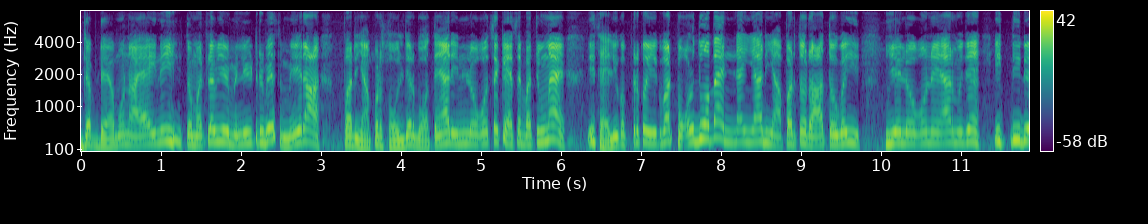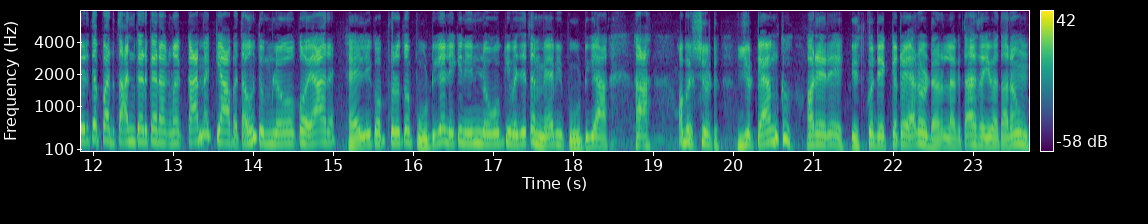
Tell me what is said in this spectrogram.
जब डेमोन आया ही नहीं तो मतलब ये मिलिट्री बेस मेरा। पर यहाँ पर सोल्जर बहुत हैं यार, इन लोगों से कैसे बचूँ मैं? इस हेलीकॉप्टर को एक बार फोड़ दूँ अबे? नहीं यार, यहाँ पर तो रात हो गई। ये लोगों ने यार मुझे इतनी देर से परेशान करके रख रखा मैं क्या बताऊँ तुम लोगों को यार? हेलीकॉप्टर तो फूट गया, लेकिन इन लोगों की वजह से मैं भी फूट गया। हाँ अबे शिट ये टैंक अरे रे इसको देख के तो यार डर लगता है सही बता रहा हूँ।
